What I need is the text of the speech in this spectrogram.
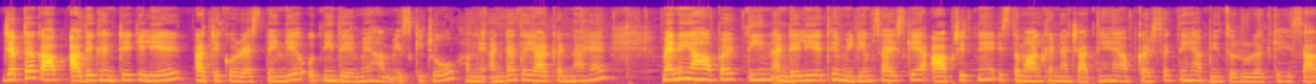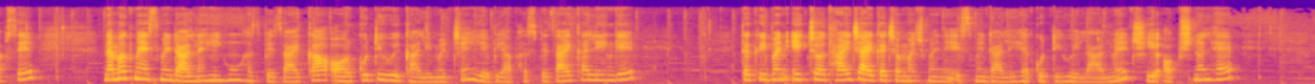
जब तक आप आधे घंटे के लिए आटे को रेस्ट देंगे, उतनी देर में हम इसकी जो हमने अंडा तैयार करना है मैंने यहाँ पर तीन अंडे लिए थे मीडियम साइज़ के। आप जितने इस्तेमाल करना चाहते हैं, आप कर सकते हैं अपनी ज़रूरत के हिसाब से। नमक मैं इसमें डाल रही हूँ हंसपे ज़ायका और कुटी हुई काली मिर्चें, ये भी आप हंसपे ज़ायका लेंगे। तकरीबन एक चौथाई चाय का चम्मच मैंने इसमें डाली है कुटी हुई लाल मिर्च, ये ऑप्शनल है।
